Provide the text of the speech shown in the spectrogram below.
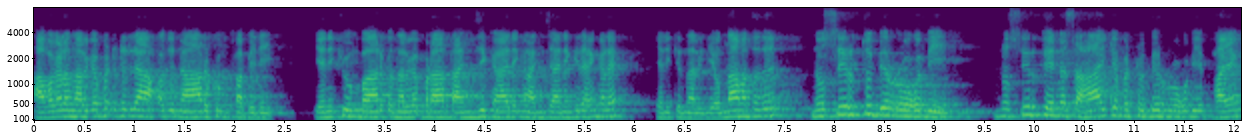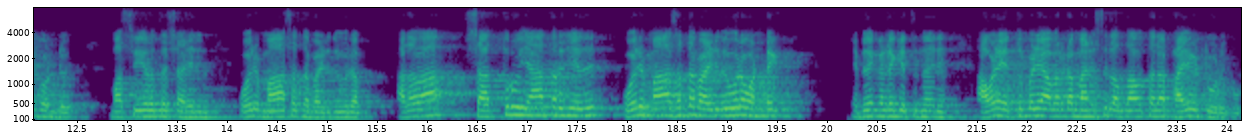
അവകളെ നൽകപ്പെട്ടിട്ടില്ല. അഹദുൻ ആർക്കും കബിലി. എനിക്കും ആർക്കും നൽകപ്പെടാത്ത അഞ്ച് കാര്യങ്ങൾ അഞ്ച് അനുഗ്രഹങ്ങളെ എനിക്ക് നൽകി. ഒന്നാമത്തത് നുസിർത്തു ബിർ റോബി നുസിർത്തു എന്നെ സഹായിക്കപ്പെട്ടു. ബിർ റോബി ഭയം കൊണ്ട് മസീറത്തെ ഷഹരിൻ ഒരു മാസത്തെ വഴിദൂരം അഥവാ ശത്രു യാത്ര ചെയ്ത് ഒരു മാസത്തെ വഴിദൂരം ഉണ്ട് നിബിധങ്ങളിലേക്ക് എത്തുന്നതിന് അവിടെ എത്തുമ്പോഴേ അവരുടെ മനസ്സിൽ അള്ളാഹുത്തല തല ഭയം ഇട്ടു കൊടുക്കും.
